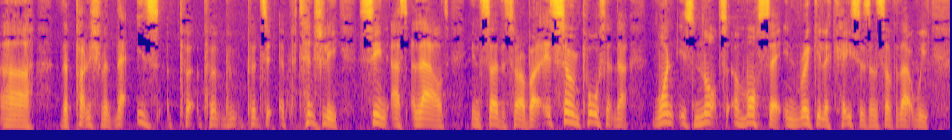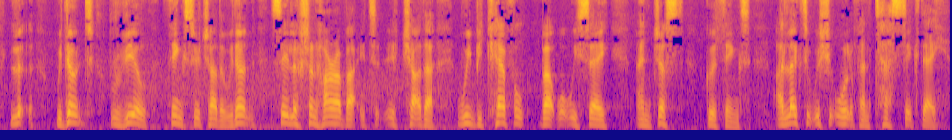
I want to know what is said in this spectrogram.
uh, the punishment that is potentially seen as allowed inside the Torah. But it's so important that one is not a moseh in regular cases and stuff like that. We, look, we don't reveal things to each other. We don't say Lashon Hara about each other. We be careful about what we say and just good things. I'd like to wish you all a fantastic day.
